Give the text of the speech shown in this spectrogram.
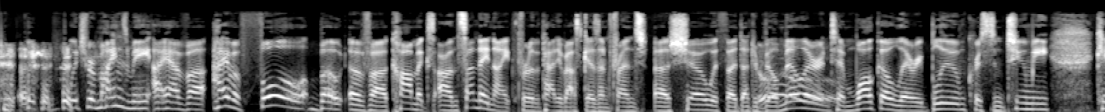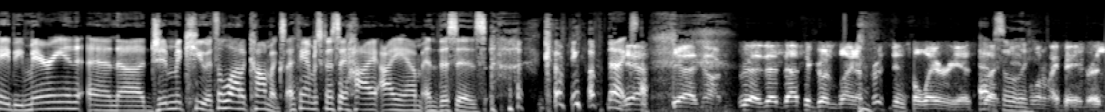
Which reminds me, I have uh, I have a full boat of uh, comics on Sunday night for the Patty Vasquez and Friends uh, show with uh, Dr. Bill Miller and Tim Walco, Larry Bloom, Kristen Toomey, KB Marion, and uh, Jim McHugh. It's a lot of comics. I think I'm just going to say hi, I am, and this is coming up next. yeah, yeah, no, yeah, that, that's a good lineup. Kristen's hilarious. Absolutely. one of my favorites.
